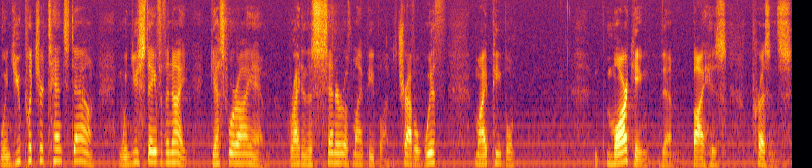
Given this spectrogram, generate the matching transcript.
When you put your tents down, when you stay for the night, guess where I am? Right in the center of my people. I travel with my people, marking them by his presence.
